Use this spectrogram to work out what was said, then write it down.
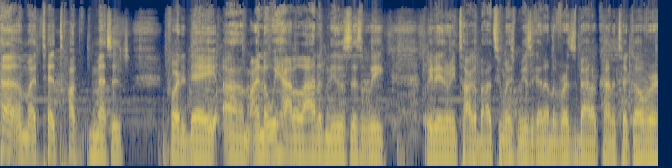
uh, my TED talk message for today. Um, I know we had a lot of news this week. We didn't really talk about too much music. I know the versus battle kind of took over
